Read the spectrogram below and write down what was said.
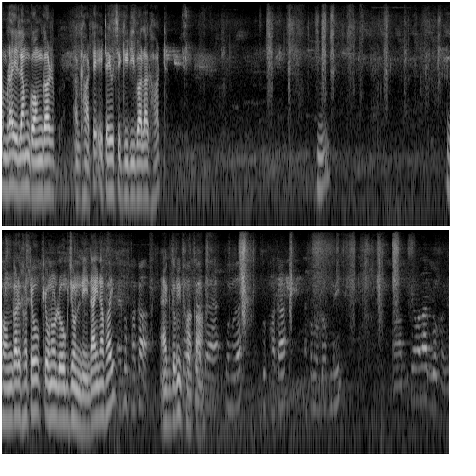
আমরা এলাম গঙ্গার ঘাটে এটাই হচ্ছে গিরিবালা ঘাট। গঙ্গার ঘাটেও কোনো লোকজন নেই তাই না ভাই? ফাঁকা। একদমই ফাঁকা। ফাঁকা এখন লোক নেই। আহ, বিকেলবেলা লোক হবে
